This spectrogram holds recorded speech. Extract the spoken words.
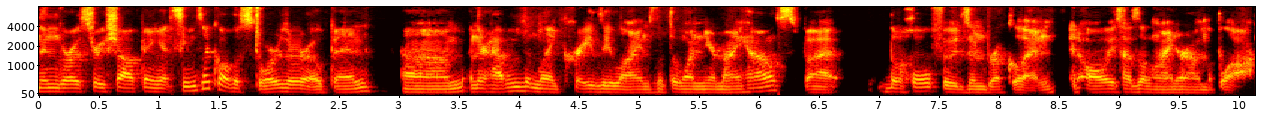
and then grocery shopping. It seems like all the stores are open, um, and there haven't been like crazy lines at the one near my house, but the Whole Foods in Brooklyn, it always has a line around the block.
